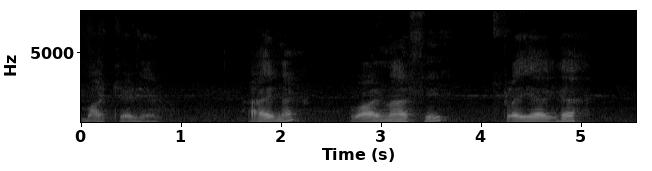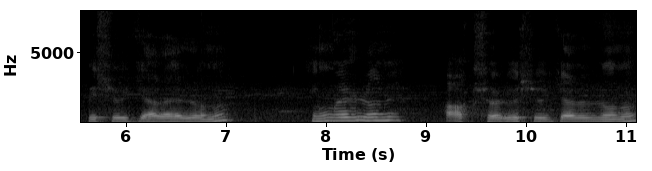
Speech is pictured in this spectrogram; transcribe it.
మాట్లాడారు. ఆయన వారణాసి ప్రయాగ విశ్వవిద్యాలయంలోను ఇంగ్లాండ్లోని ఆక్స్ఫర్డ్ విశ్వవిద్యాలయంలోనూ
